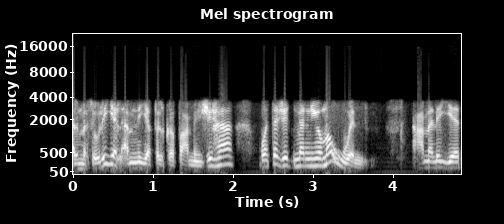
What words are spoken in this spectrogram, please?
المسؤولية الأمنية في القطاع من جهة وتجد من يمول عملية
